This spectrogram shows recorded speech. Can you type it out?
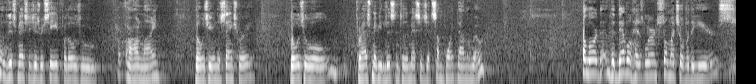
this message is received for those who are online, those here in the sanctuary, those who will perhaps maybe listen to the message at some point down the road. But Lord, the devil has learned so much over the years.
